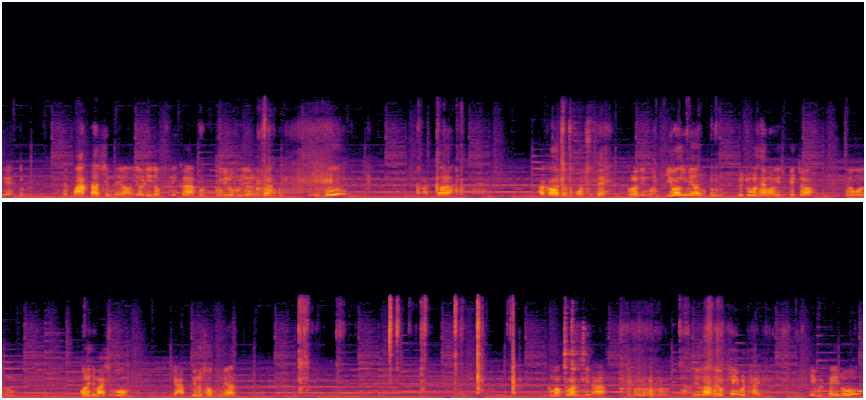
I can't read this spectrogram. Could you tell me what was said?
돼요 이렇게. 꽉 닫으시면 돼요. 열 일이 없으니까. 위로 물려니까. 그리고 아까 아까 저도 고추대 부러진 거. 이왕이면 이쪽을 사용하는 게 좋겠죠? 이거는 버리지 마시고 앞뒤로 접으면 그만 부러집니다. 자, 그리고 나서 이 케이블 타이 케이블 타이로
